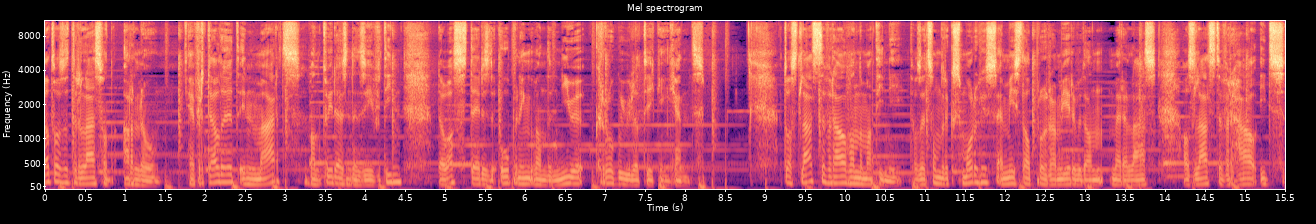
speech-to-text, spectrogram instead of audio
Dat was het relaas van Arno. Hij vertelde het in maart van 2017. Dat was tijdens de opening van de nieuwe Krogbibliotheek in Gent. Het was het laatste verhaal van de matinee. Het was uitzonderlijk morgens en meestal programmeren we dan met relaas als laatste verhaal iets,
